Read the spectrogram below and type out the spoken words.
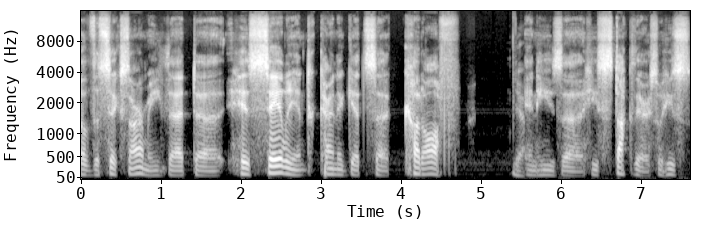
of the Sixth Army that uh, his salient kind of gets uh, cut off, Yeah. and he's uh, he's stuck there. So he's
